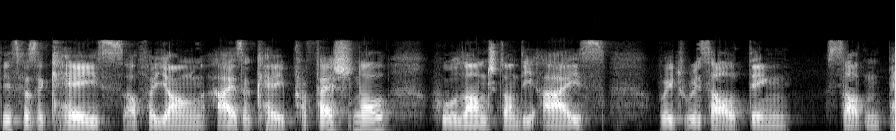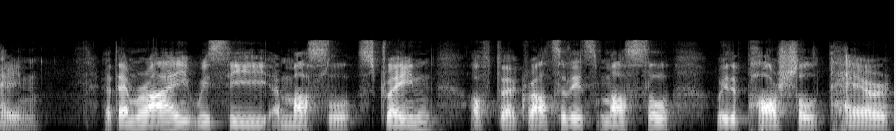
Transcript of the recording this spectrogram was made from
This was a case of a young ice hockey professional who lunged on the ice with resulting sudden pain. At MRI, we see a muscle strain of the gracilis muscle with a partial tear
